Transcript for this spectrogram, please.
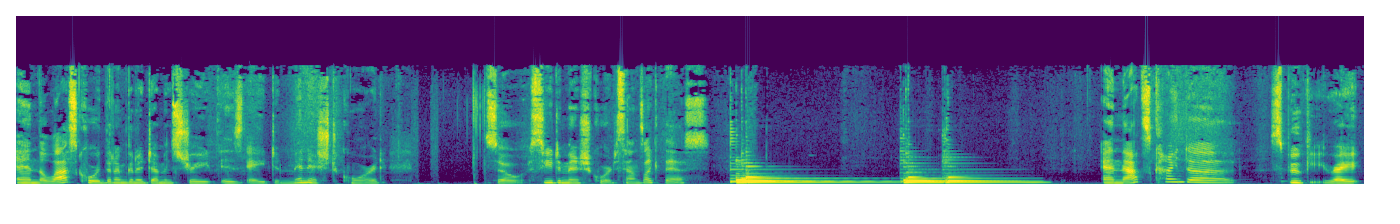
And the last chord that I'm going to demonstrate is a diminished chord. So, C diminished chord sounds like this. And that's kind of spooky, right?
